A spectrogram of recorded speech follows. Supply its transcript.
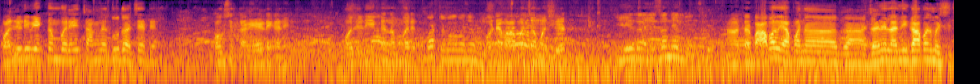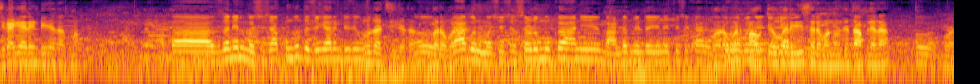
क्वालिटी एक नंबर आहे. चांगल्या दुधाचे आहे ते पाहू शकता या ठिकाणी. क्वालिटी एक नंबर आहे मोठ्या बाबाच्या म्हशी. आहेत. हे हे हा, तर बाबा हे आपण जनेल आणि गाभण म्हशीची काय गॅरंटी देतात मग? आता जनेल म्हशीची आपण दुधाची गॅरंटी देऊ. दुधाची देतात. हो, बरोबर. गाभण म्हशीचे सडमुख आणि भांड बिंड येणे त्याचे काय बरोबर. पूर्णपणे पावती वगैरे रिसर बनवून देतात आपल्याला. हो. बरं.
